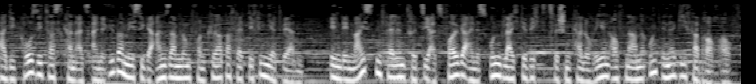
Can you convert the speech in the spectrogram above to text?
Adipositas kann als eine übermäßige Ansammlung von Körperfett definiert werden. In den meisten Fällen tritt sie als Folge eines Ungleichgewichts zwischen Kalorienaufnahme und Energieverbrauch auf.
